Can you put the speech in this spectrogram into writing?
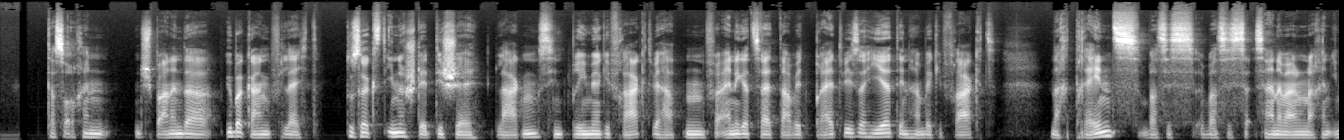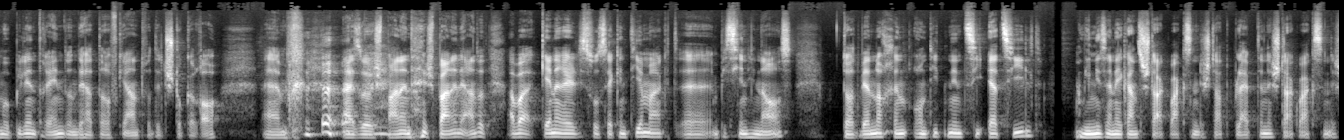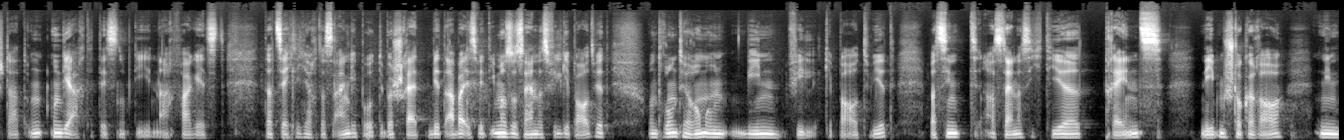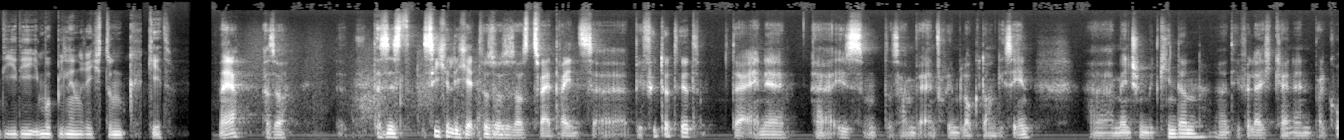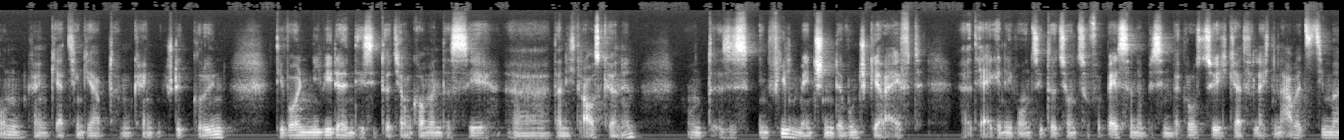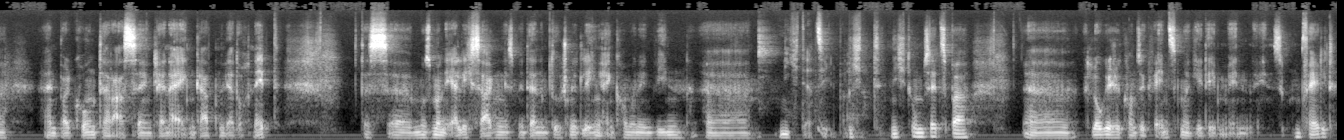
Das ist auch ein spannender Übergang vielleicht Du sagst, innerstädtische Lagen sind primär gefragt. Wir hatten vor einiger Zeit David Breitwieser hier, den haben wir gefragt nach Trends, was ist, was ist seiner Meinung nach ein Immobilientrend und er hat darauf geantwortet, Stockerau. Ähm, also spannende, spannende Antwort. Aber generell so Sekundärmarkt äh, ein bisschen hinaus. Dort werden noch Renditen erzielt. Wien ist eine ganz stark wachsende Stadt, bleibt eine stark wachsende Stadt, ungeachtet dessen, ob die Nachfrage jetzt tatsächlich auch das Angebot überschreiten wird. Aber es wird immer so sein, dass viel gebaut wird und rundherum um Wien viel gebaut wird. Was sind aus deiner Sicht hier Trends neben Stockerau, in die die Immobilienrichtung geht? Naja, also das ist sicherlich etwas, was aus zwei Trends äh, befüttert wird. Der eine äh, ist, und das haben wir einfach im Lockdown gesehen, Menschen mit Kindern, äh, die vielleicht keinen Balkon, kein Gärtchen gehabt haben, kein Stück Grün, die wollen nie wieder in die Situation kommen, dass sie äh, da nicht raus können. Und es ist in vielen Menschen der Wunsch gereift, die eigene Wohnsituation zu verbessern, ein bisschen mehr Großzügigkeit, vielleicht ein Arbeitszimmer, ein Balkon, Terrasse, ein kleiner Eigengarten wäre doch nett. Das äh, muss man ehrlich sagen, ist mit einem durchschnittlichen Einkommen in Wien äh, nicht erzielbar. Nicht, nicht umsetzbar. Äh, logische Konsequenz, man geht eben in, ins Umfeld,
